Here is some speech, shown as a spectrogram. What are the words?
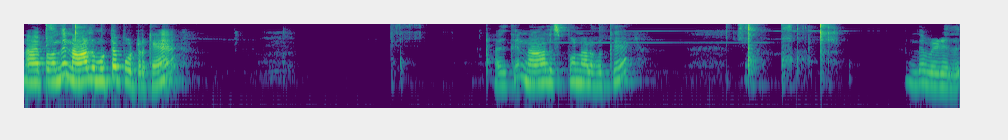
நான் இப்போ வந்து நாலு முட்டை போட்டிருக்கேன். அதுக்கு நாலு ஸ்பூன் அளவுக்கு இந்த விழுது.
